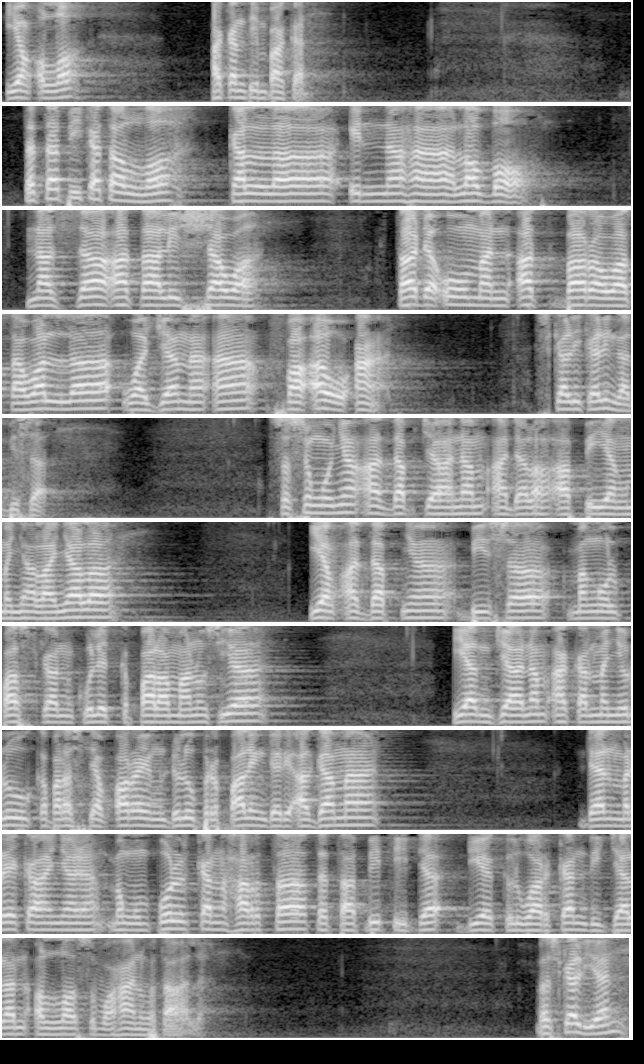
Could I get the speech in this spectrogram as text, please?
yang Allah akan timpakan. Tetapi kata Allah kalla innaha ladha nazza'ata lisyawah tad'u man atbara wa tawalla wa jama'a fa'au'a sekali-kali nggak bisa. Sesungguhnya adab jahanam adalah api yang menyala-nyala, yang adabnya bisa mengulpaskan kulit kepala manusia, yang jahanam akan menyeru kepada setiap orang yang dulu berpaling dari agama, dan mereka hanya mengumpulkan harta tetapi tidak dia keluarkan di jalan Allah Subhanahu wa taala. Bapak sekalian,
